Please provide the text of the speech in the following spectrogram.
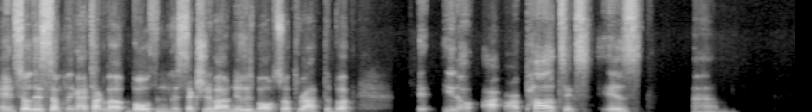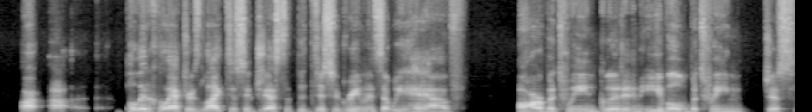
And so this is something I talk about both in this section about news, but also throughout the book. you know, our, our politics is um, our, uh, political actors like to suggest that the disagreements that we have are between good and evil, between just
